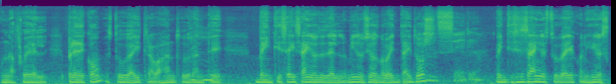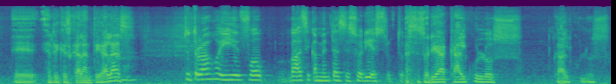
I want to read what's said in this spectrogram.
Una fue el Predecom, estuve ahí trabajando durante 26 años desde el 1992. ¿En serio? 26 años estuve ahí con el ingeniero eh, Enrique Escalante Galás. ¿Tu trabajo ahí fue básicamente asesoría estructural? Asesoría, cálculos, cálculos.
